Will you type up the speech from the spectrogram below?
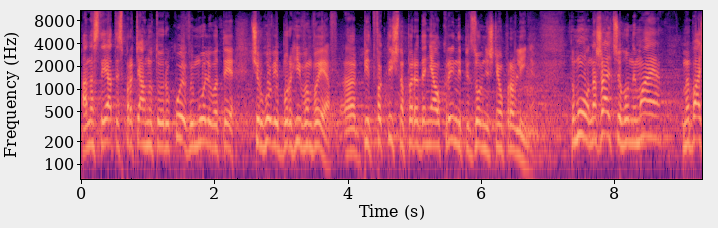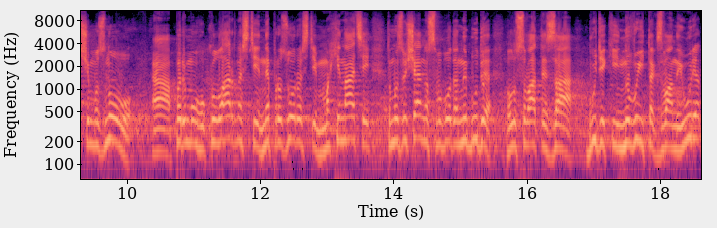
а не стояти з протягнутою рукою, вимолювати чергові борги в МВФ е, під фактично передання України під зовнішнє управління. Тому, на жаль, цього немає. Ми бачимо знову перемогу кулуарності, непрозорості, махінацій. Тому, звичайно, свобода не буде голосувати за будь-який новий так званий уряд.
